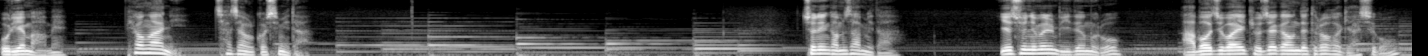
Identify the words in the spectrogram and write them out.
우리의 마음에 평안이 찾아올 것입니다. 주님 감사합니다. 예수님을 믿음으로 아버지와의 교제 가운데 들어가게 하시고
